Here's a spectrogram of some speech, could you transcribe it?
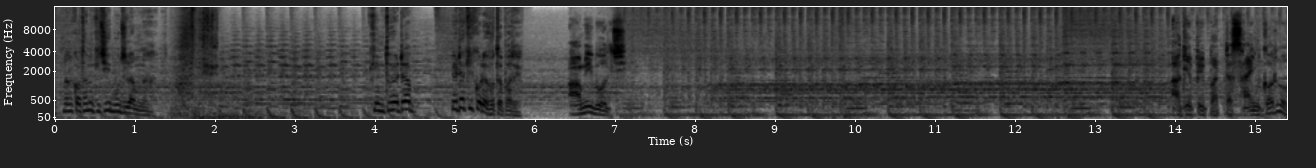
আপনার কথা আমি কিছুই বুঝলাম না। কিন্তু এটা এটা কি করে হতে পারে? আমি বলছি। আগে পেপারটা সাইন করো।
